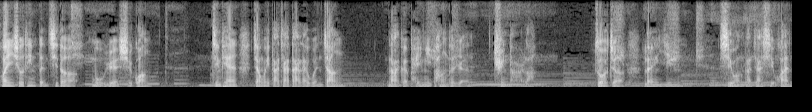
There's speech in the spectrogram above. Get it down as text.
欢迎收听本期的沐月时光。今天将为大家带来文章《那个陪你胖的人去哪儿了》，作者冷莹，希望大家喜欢。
